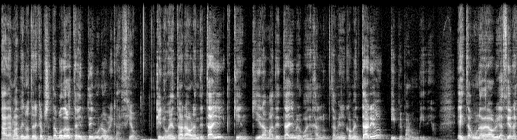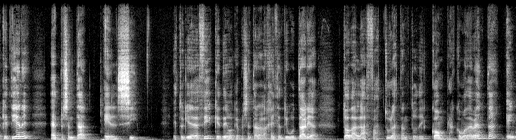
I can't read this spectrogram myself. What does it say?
además de no tener que presentar modelos, también tengo una obligación que no voy a entrar ahora en detalle. Quien quiera más detalle me lo puede dejar también en comentarios y preparo un vídeo. Esta, una de las obligaciones que tiene es presentar el sí. Esto quiere decir que tengo que presentar a la agencia tributaria todas las facturas, tanto de compras como de ventas, en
